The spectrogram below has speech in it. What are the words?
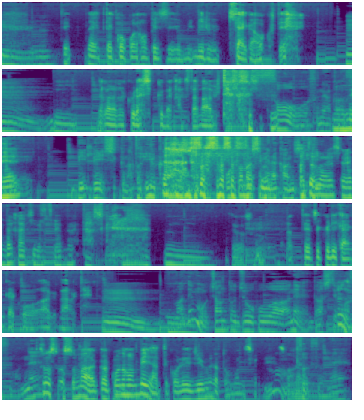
うん。で、だいたい高校のホームページを見見る機会が多くて、う。うんん。なかなかクラシックな感じだな、みたいな。そうですね。なんか、ねベ、ベーシックなというか、そうそうそうそう。おとなしめな感じ。おとなしめな感じですよね。確かうん。でもそう、手作り感がこうあるな、みたいな。に。うん。まあでも、ちゃんと情報はね、出してますもんね。そうそうそう。まあ、学校のホームページなんてこれで十分だと思うんですよね。まあまあ、そうですよね。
